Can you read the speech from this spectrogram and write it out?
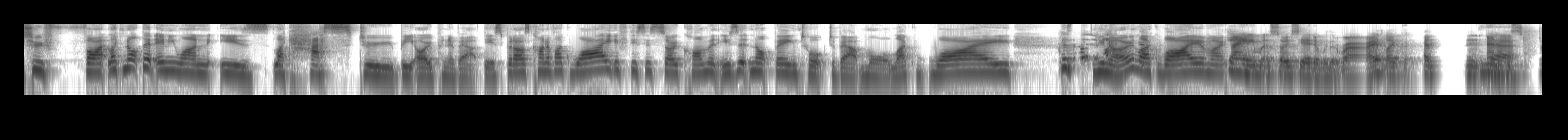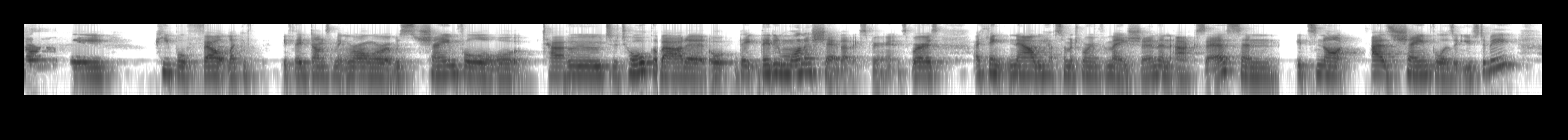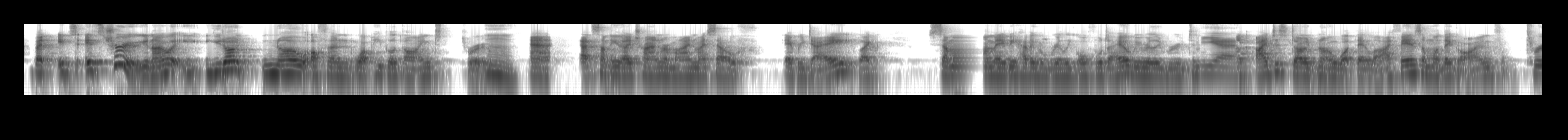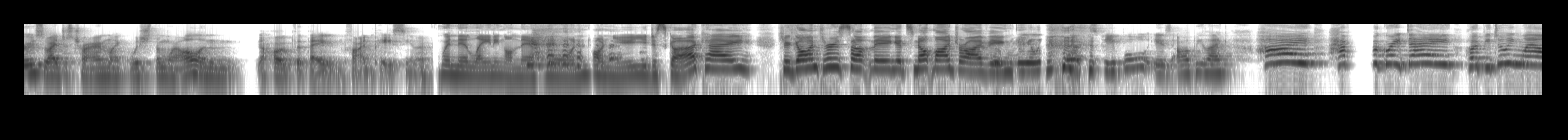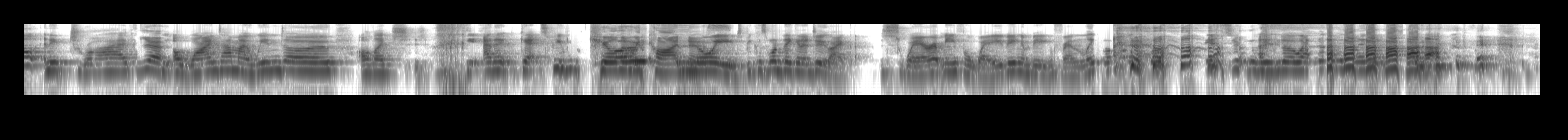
to fight like not that anyone is like has to be open about this but i was kind of like why if this is so common is it not being talked about more like why Because you know like why am i shame associated with it, right? Like, and, and Yeah. historically, people felt like if, if they'd done something wrong or it was shameful or taboo to talk about it, or they, they didn't want to share that experience. Whereas I think now we have so much more information and access, and it's not as shameful as it used to be. But it's it's true, you know, you, don't know often what people are going through, Mm. and that's something that I try and remind myself every day. Like someone may be having a really awful day or be really rude to me. Yeah. Like I just don't know what their life is and what they're going through, so I just try and like wish them well and hope that they find peace. You know. when they're leaning on their horn on you you just go okay you're going through something it's not my driving What really hurts people is I'll be like, "Hi, have a great day. Hope you're doing well," and it drives. yeah I'll wind down my window. I'll like, and it gets people kill them with kindness annoyed because what are they going to do? Like swear at me for waving and being friendly? It's through the window.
